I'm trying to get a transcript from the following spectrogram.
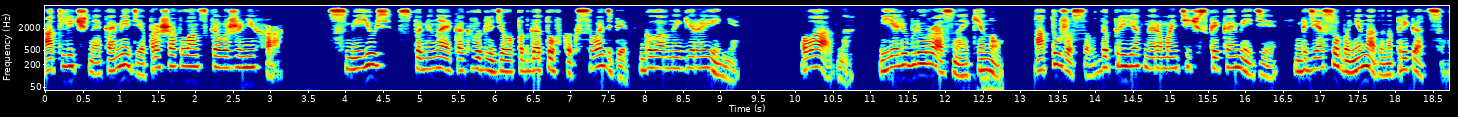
отличная комедия про шотландского жениха. Смеюсь, вспоминая, как выглядела подготовка к свадьбе главной героини. Ладно, я люблю разное кино. От ужасов до приятной романтической комедии, где особо не надо напрягаться.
